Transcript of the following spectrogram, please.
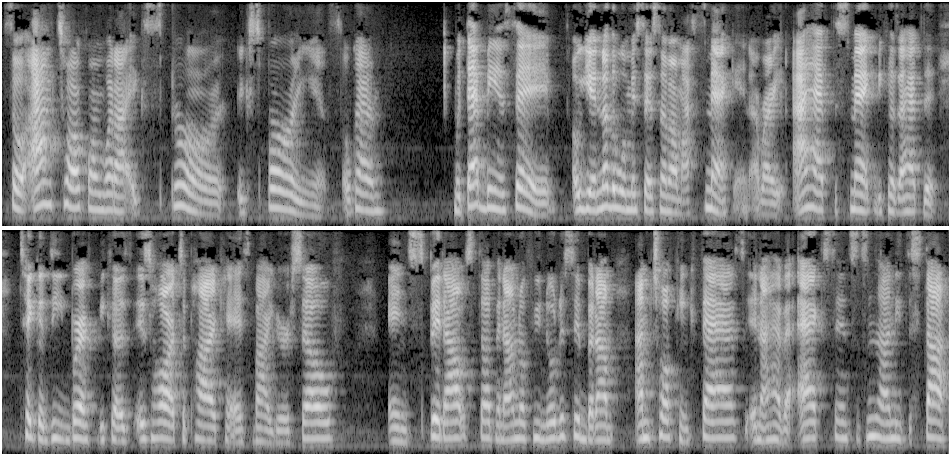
So I talk on what I exper- experience, okay? With that being said, oh yeah, another woman said something about my smacking. All right, I have to smack because I have to take a deep breath because it's hard to podcast by yourself and spit out stuff. And I don't know if you notice it, but I'm I'm talking fast and I have an accent, so sometimes I need to stop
